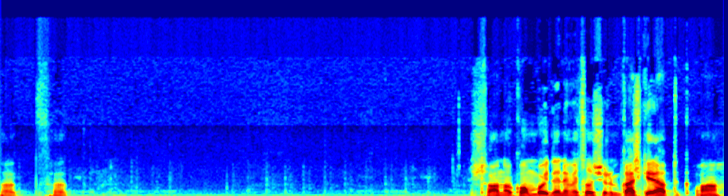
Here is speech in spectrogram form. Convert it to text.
sat, sat. Şu anda komboyu denemeye çalışıyorum. Kaç kere yaptık? Ah.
